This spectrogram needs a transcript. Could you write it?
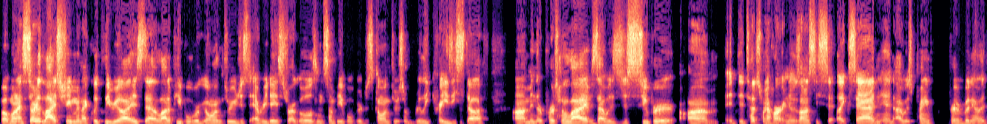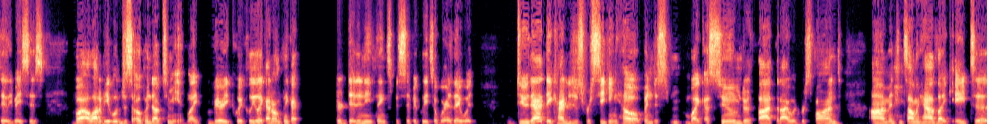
But when I started live streaming, I quickly realized that a lot of people were going through just everyday struggles, and some people were just going through some really crazy stuff um, in their personal lives. That was just super. Um, it, it touched my heart, and it was honestly like sad. And I was praying for everybody on a daily basis but a lot of people just opened up to me like very quickly like i don't think i did anything specifically to where they would do that they kind of just were seeking help and just like assumed or thought that i would respond um, and since i only had like 8 to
